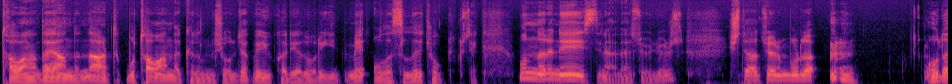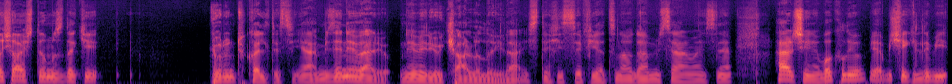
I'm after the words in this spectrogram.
tavana dayandığında artık bu tavan da kırılmış olacak ve yukarıya doğru gitme olasılığı çok yüksek. Bunları neye istinaden söylüyoruz? İşte atıyorum burada ODAŞ'ı açtığımızdaki görüntü kalitesi yani bize ne veriyor ne veriyor karlılığıyla işte hisse fiyatına ödenmiş sermayesine her şeyine bakılıyor ve bir şekilde bir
